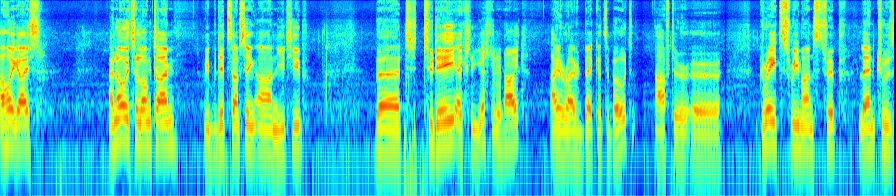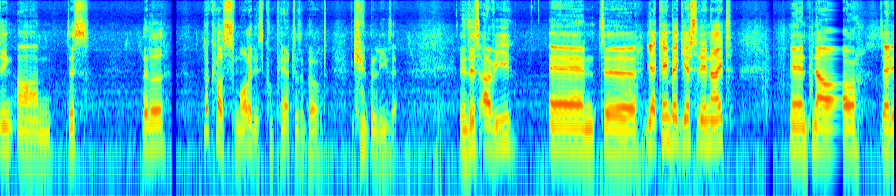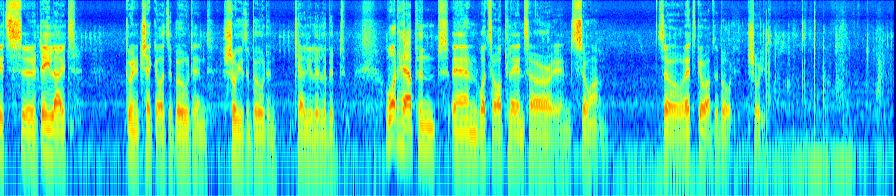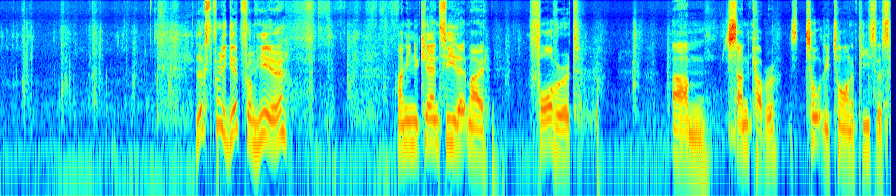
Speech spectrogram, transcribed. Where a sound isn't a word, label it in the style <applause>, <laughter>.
Ahoy guys. I know it's a long time. We did something on YouTube. But today, actually yesterday night, I arrived back at the boat after a great three months trip land cruising on this little, look how small it is compared to the boat. I <laughs> can't believe that. In this RV and uh, yeah, came back yesterday night and now that it's uh, daylight, going to check out the boat and show you the boat and tell you a little bit what happened and what our plans are and so on. So let's go up the boat, show you. Looks pretty good from here. I mean, you can see that my forward um, sun cover is totally torn to pieces.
